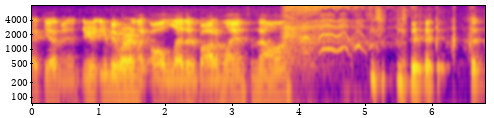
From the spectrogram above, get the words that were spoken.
Heck yeah, man! You you'll be wearing like all leather bottom bottomland from now on. bottom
